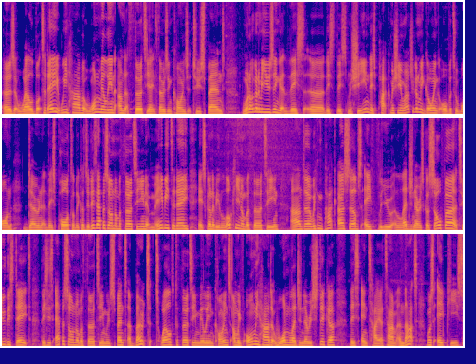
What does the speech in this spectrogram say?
as well, but today we have 1,038,000 coins to spend. We're not going to be using this, uh, this, this machine, this pack machine. We're actually going to be going over to one down this portal because it is episode number 13. Maybe today. It's going to be lucky number 13 and uh, we can pack ourselves a few legendaries because so far to this date this is episode number 13 we've spent about 12 to 13 million coins and we've only had one legendary sticker this entire time and that was a piece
